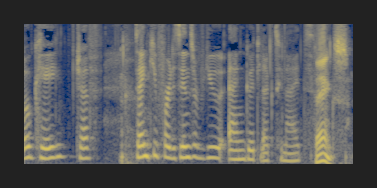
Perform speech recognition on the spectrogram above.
Okay, Jeph. Thank you for this interview and good luck tonight. Thanks.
